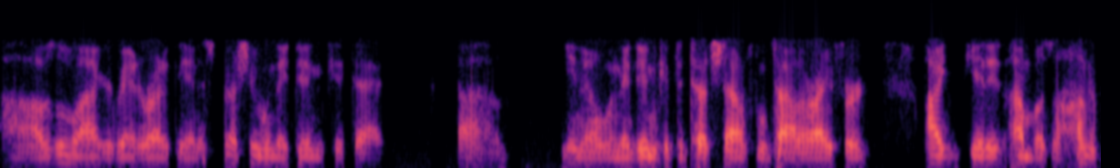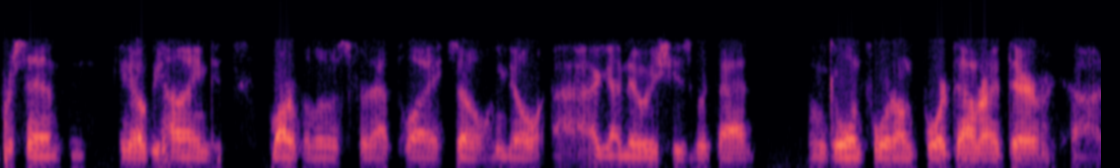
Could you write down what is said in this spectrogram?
Uh, I was a little aggravated right at the end, especially when they didn't get that. Uh, you know, when they didn't get the touchdown from Tyler Eifert. I get it. I was 100%, you know, behind Marvin Lewis for that play. So, you know, I got no issues with that. I'm going forward on fourth down right there. Uh,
